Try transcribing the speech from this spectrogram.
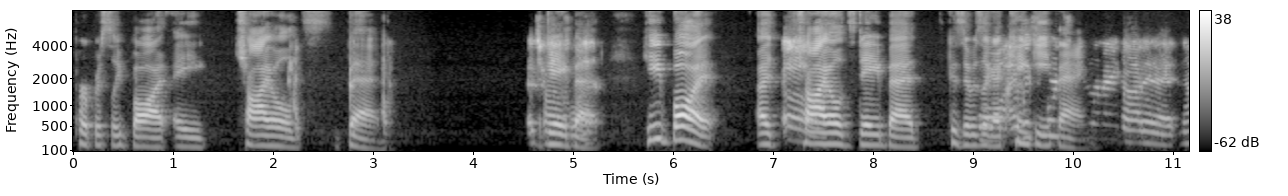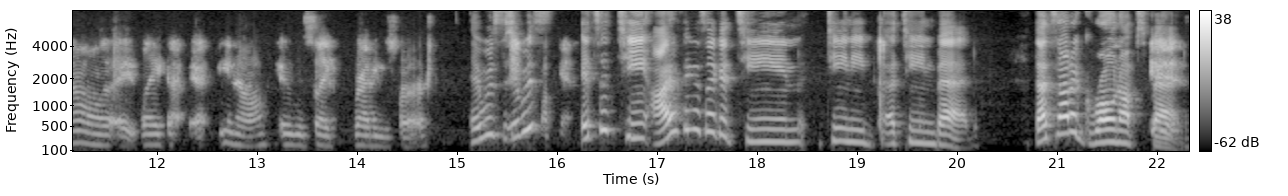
purposely bought a child's bed, A day child's bed. what? He bought a Oh. child's day bed because it was like Well, a I kinky was thing. When I got it, no, it, like you know, it was like ready for. It was it was fucking- it's a teen. I think it's like a teen teeny a teen bed. That's not a grown up's bed.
